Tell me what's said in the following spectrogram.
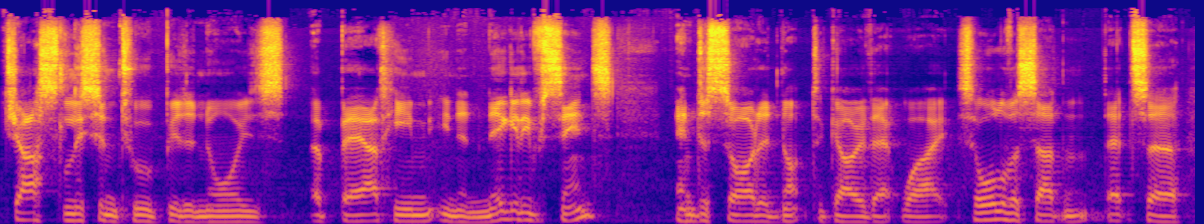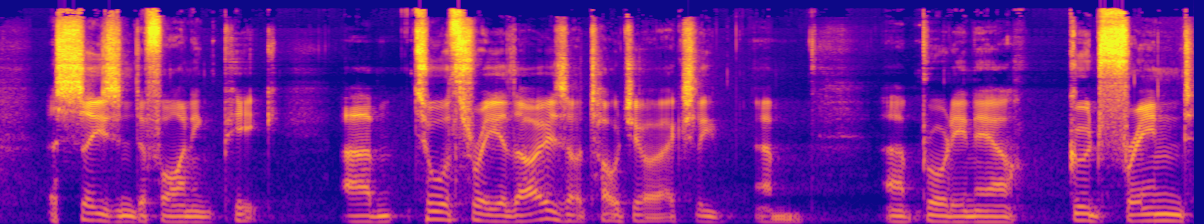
just listened to a bit of noise about him in a negative sense and decided not to go that way. So all of a sudden, that's a, a season defining pick. Um, two or three of those, I told you, I actually um, uh, brought in our good friend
